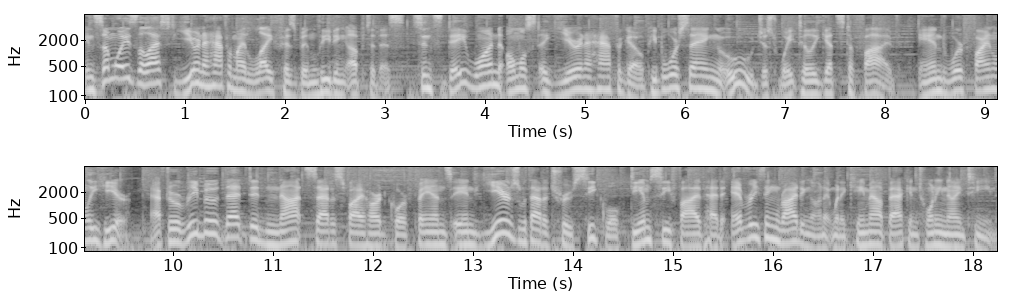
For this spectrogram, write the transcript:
In some ways, the last year and a half of my life has been leading up to this. Since day one, almost a year and a half ago, people were saying, ooh, just wait till he gets to 5. And we're finally here. After a reboot that did not satisfy hardcore fans and years without a true sequel, DMC 5 had everything riding on it when it came out back in 2019.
